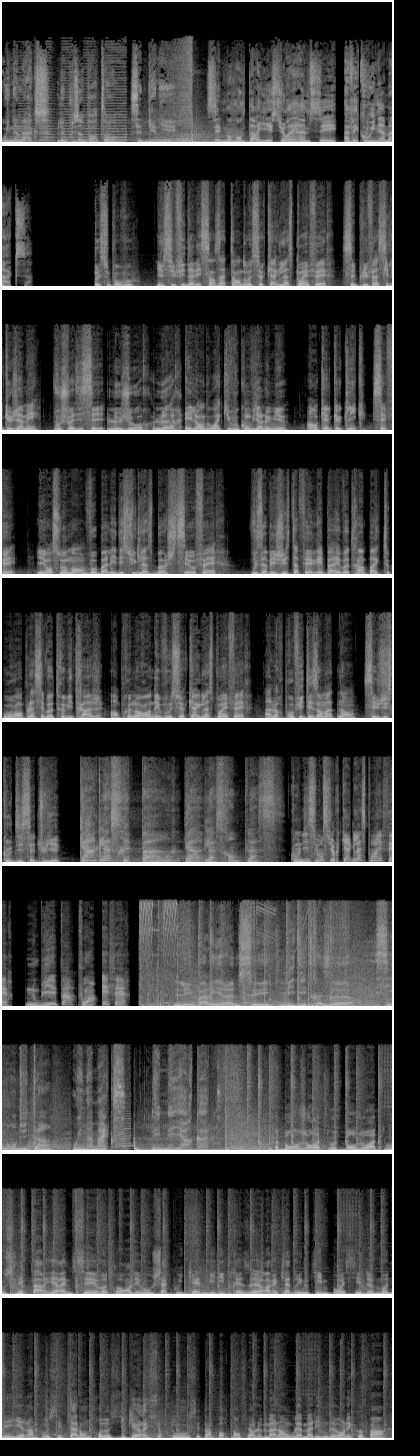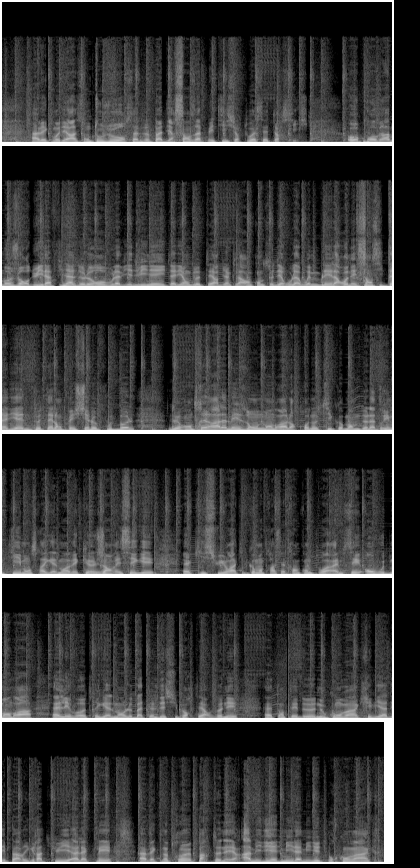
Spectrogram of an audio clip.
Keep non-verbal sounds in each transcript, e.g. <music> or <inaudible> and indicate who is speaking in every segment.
Speaker 1: Winamax, le plus important, c'est de gagner.
Speaker 2: C'est le moment de parier sur RMC avec Winamax.
Speaker 3: Solution pour vous. Il suffit d'aller sans attendre sur carglass.fr. C'est plus facile que jamais. Vous choisissez le jour, l'heure et l'endroit qui vous convient le mieux. En quelques clics, c'est fait. Et en ce moment, vos balais d'essuie-glace Bosch, c'est offert. Vous avez juste à faire réparer votre impact ou remplacer votre vitrage en prenant rendez-vous sur carglass.fr. Alors profitez-en maintenant, c'est jusqu'au 17 juillet.
Speaker 4: Carglass répare, Carglass remplace.
Speaker 5: Conditions sur carglass.fr. N'oubliez pas, .fr.
Speaker 6: Les paris RMC, midi 13h.
Speaker 4: Simon Dutin, Winamax, les meilleurs codes.
Speaker 7: Bonjour à toutes, bonjour à tous. Les Paris RMC, votre rendez-vous chaque week-end, midi 13h avec la Dream Team pour essayer de monnayer un peu ses talents de pronostiqueur et surtout, c'est important, faire le malin ou la maline devant les copains. Avec modération toujours, ça ne veut pas dire sans appétit, surtout à cette heure-ci. Au programme aujourd'hui, la finale de l'Euro, vous l'aviez deviné, Italie-Angleterre, bien que la rencontre se déroule à Wembley. La renaissance italienne peut-elle empêcher le football de rentrer à la maison? On demandera leur pronostic aux membres de la Dream Team. On sera également avec euh, Jean Rességuet euh, qui suivra, qui commentera cette rencontre pour RMC. On vous demandera euh, les vôtres également, le battle des supporters. Venez tenter de nous convaincre. Il y a des paris gratuits à la clé avec notre partenaire. À midi et demi, la minute pour convaincre.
